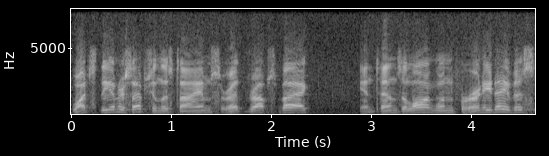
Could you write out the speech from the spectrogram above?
Watch the interception this time. Sarette drops back, intends a long one for Ernie Davis,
